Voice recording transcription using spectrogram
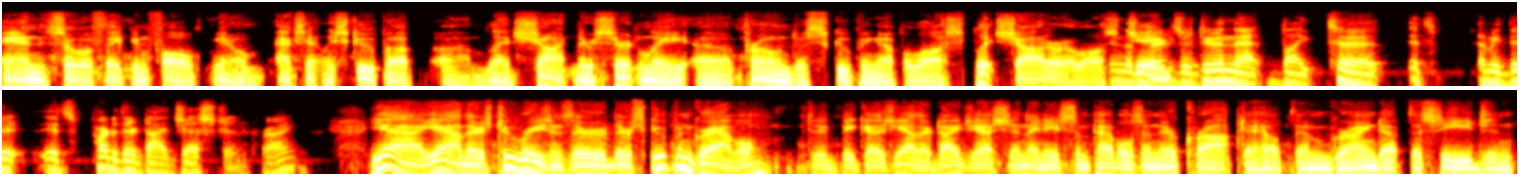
and so if they can fall you know accidentally scoop up um, lead shot they're certainly uh, prone to scooping up a lost split shot or a lost And the jig birds are doing that like to it's. I mean, they're- it's part of their digestion, right? Yeah, yeah. There's two reasons. They're they're scooping gravel to, because yeah, their digestion. They need some pebbles in their crop to help them grind up the seeds and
